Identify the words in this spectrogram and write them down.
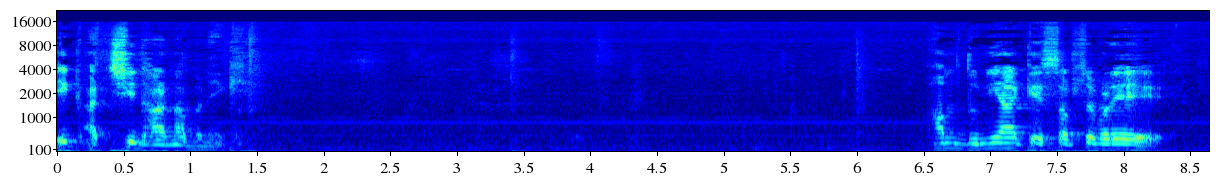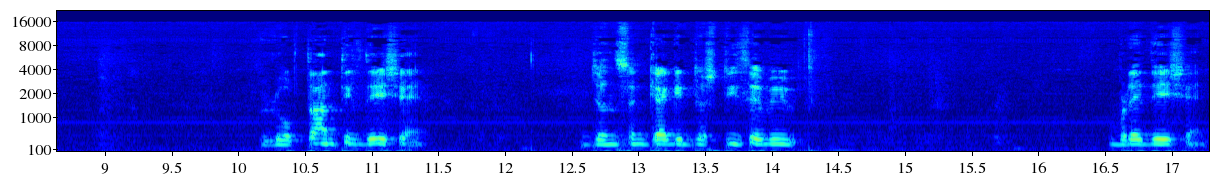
एक अच्छी धारणा बनेगी। हम दुनिया के सबसे बड़े लोकतांत्रिक देश हैं। जनसंख्या की दृष्टि से भी बड़े देश हैं।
